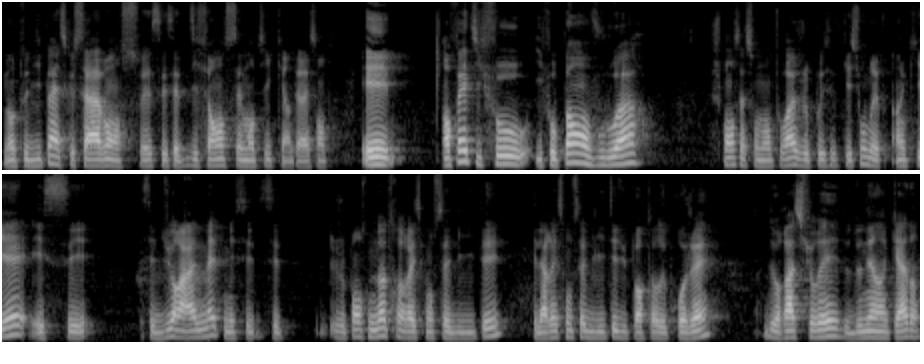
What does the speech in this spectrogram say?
mais on ne te dit pas est-ce que ça avance? C'est cette différence sémantique qui est intéressante. Et en fait, il ne faut, il faut pas en vouloir, je pense, à son entourage de poser cette question, d'être inquiet, et c'est dur à admettre, mais c'est, c'est, je pense, notre responsabilité, c'est la responsabilité du porteur de projet, de rassurer, de donner un cadre,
